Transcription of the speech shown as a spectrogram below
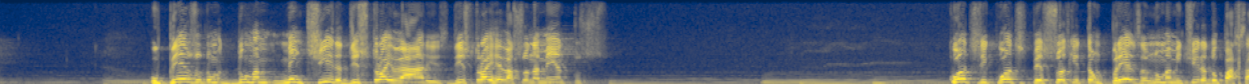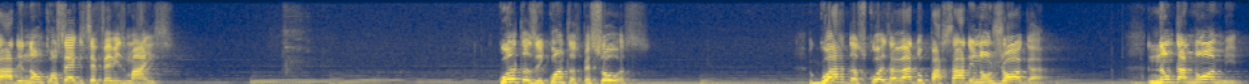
O peso de uma, de uma mentira destrói lares, destrói relacionamentos. Quantos e quantas pessoas que estão presas numa mentira do passado e não conseguem ser felizes mais? Quantas e quantas pessoas guarda as coisas lá do passado e não joga, não dá nome,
